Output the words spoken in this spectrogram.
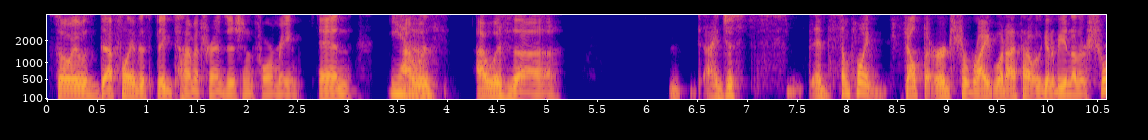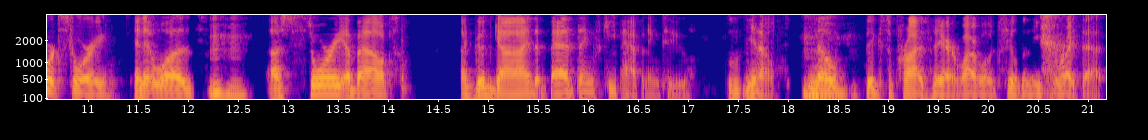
So it was definitely this big time of transition for me. And Yeah. I was, I was, uh, I just at some point felt the urge to write what I thought was going to be another short story. And it was hmm a story about a good guy that bad things keep happening to. You know, no big surprise there why I would feel the need to write that.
